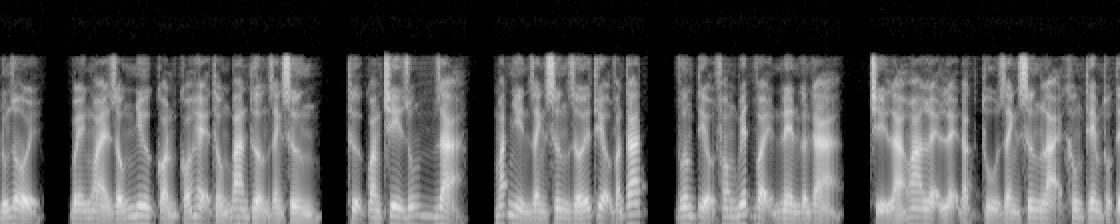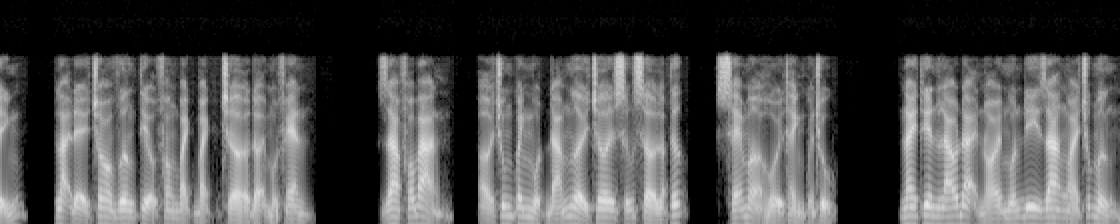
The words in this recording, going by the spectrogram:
Đúng rồi, bề ngoài giống như còn có hệ thống ban thưởng danh sưng, thự quang chi dũng giả, mắt nhìn danh sưng giới thiệu văn tát, Vương Tiểu Phong biết vậy nên gần gà, chỉ là hoa lệ lệ đặc thù danh sưng lại không thêm thuộc tính, lại để cho Vương Tiểu Phong bạch bạch chờ đợi một phen. Ra phó bản, ở chung quanh một đám người chơi sững sờ lập tức, sẽ mở hồi thành quyền chủ. Nay thiên lão đại nói muốn đi ra ngoài chúc mừng,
